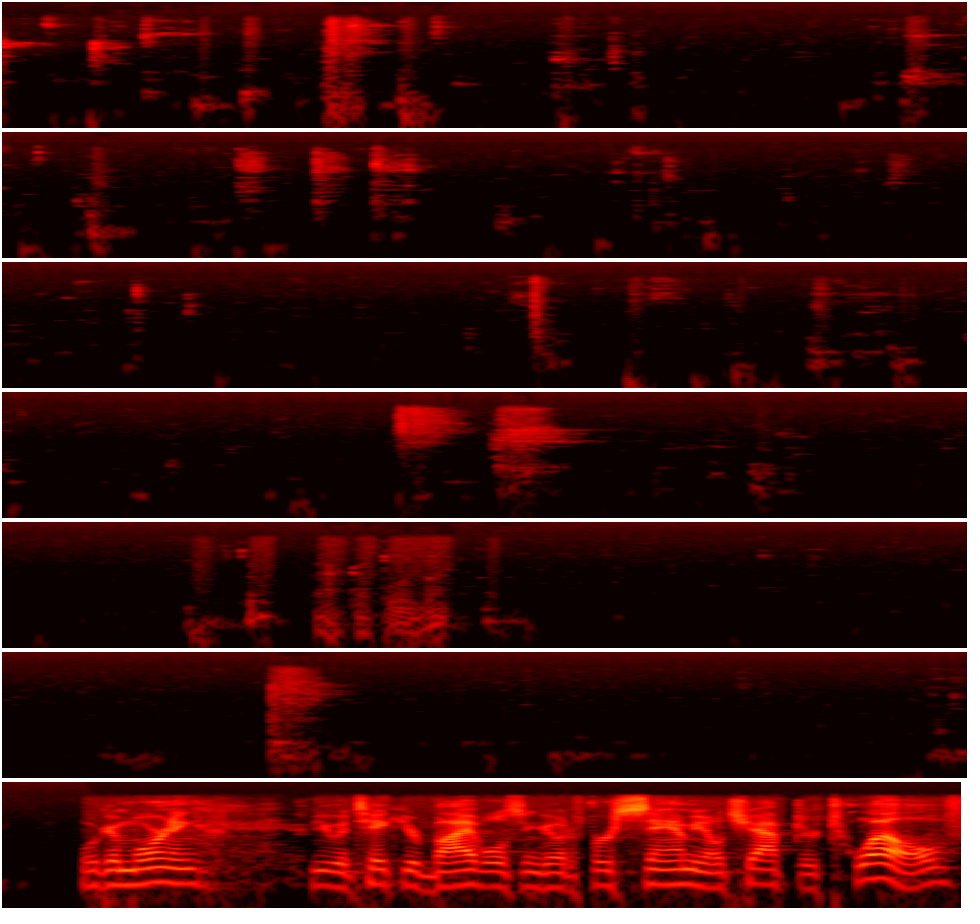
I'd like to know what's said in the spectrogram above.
Well, good morning. If you would take your Bibles and go to 1 Samuel chapter 12.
